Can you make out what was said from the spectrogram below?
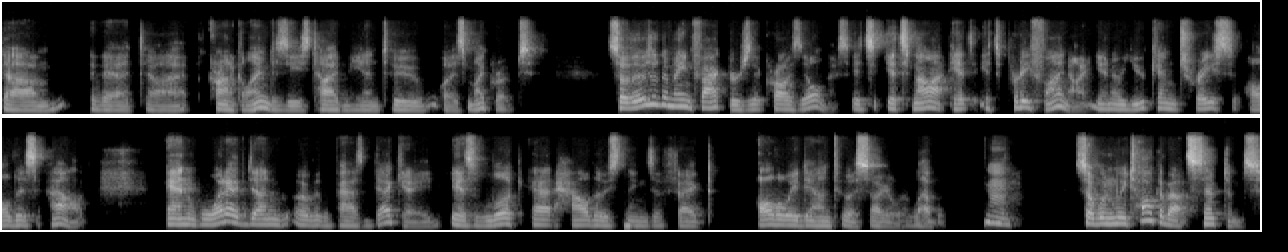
um, that uh, chronic Lyme disease tied me into was microbes. So those are the main factors that cause illness. It's it's not it's it's pretty finite. You know, you can trace all this out. And what I've done over the past decade is look at how those things affect all the way down to a cellular level. Hmm. So when we talk about symptoms,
